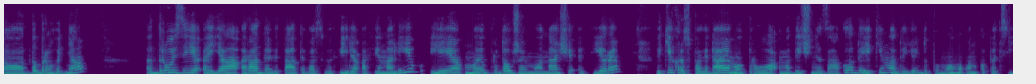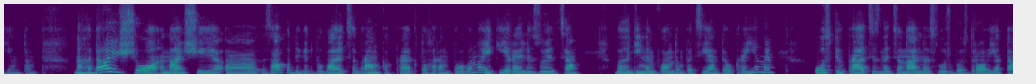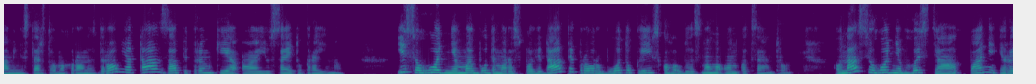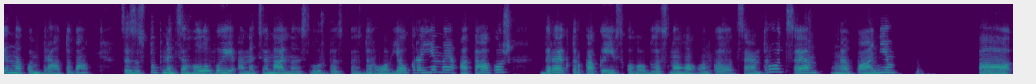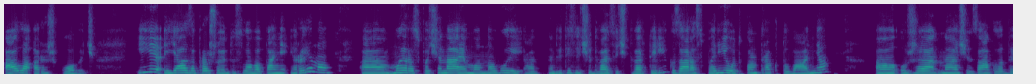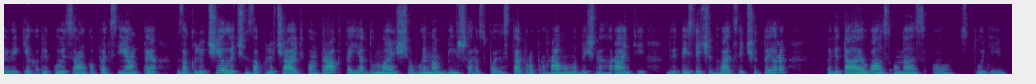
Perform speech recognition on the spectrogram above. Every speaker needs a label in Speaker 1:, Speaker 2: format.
Speaker 1: Е, Доброго дня, друзі. Я рада вітати вас в ефірі Афіна Лів, і ми продовжуємо наші ефіри, в яких розповідаємо про медичні заклади, які надають допомогу онкопацієнтам. Нагадаю, що наші е, заходи відбуваються в рамках проекту Гарантовано, який реалізується благодійним фондом Пацієнти України у співпраці з Національною службою здоров'я та Міністерством охорони здоров'я та за підтримки а, USAID Україна. І сьогодні ми будемо розповідати про роботу Київського обласного онкоцентру. У нас сьогодні в гостях пані Ірина Кондратова, це заступниця голови Національної служби здоров'я України, а також директорка Київського обласного онкоцентру. Це пані Алла Аришкович. І я запрошую до слова пані Ірину. Ми розпочинаємо новий 2024 рік. Зараз період контрактування. Уже наші заклади, в яких лікуються онкопацієнти, заключили чи заключають контракти. Я думаю, що ви нам більше розповісте про програму медичних гарантій 2024. Вітаю вас у нас в студії.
